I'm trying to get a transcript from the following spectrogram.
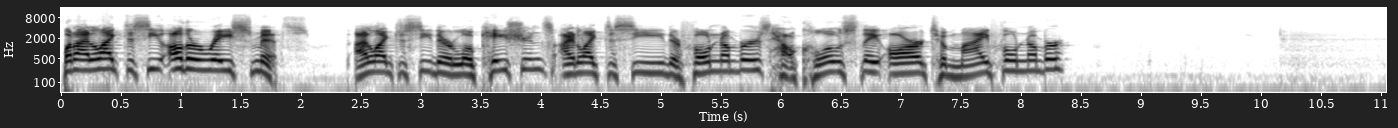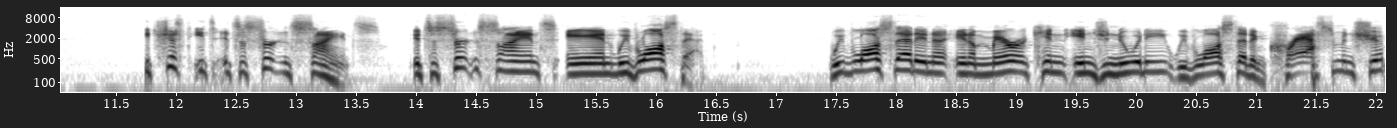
But I like to see other Ray Smiths. I like to see their locations. I like to see their phone numbers, how close they are to my phone number. It's just it's it's a certain science. It's a certain science and we've lost that. We've lost that in a, in American ingenuity. We've lost that in craftsmanship.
